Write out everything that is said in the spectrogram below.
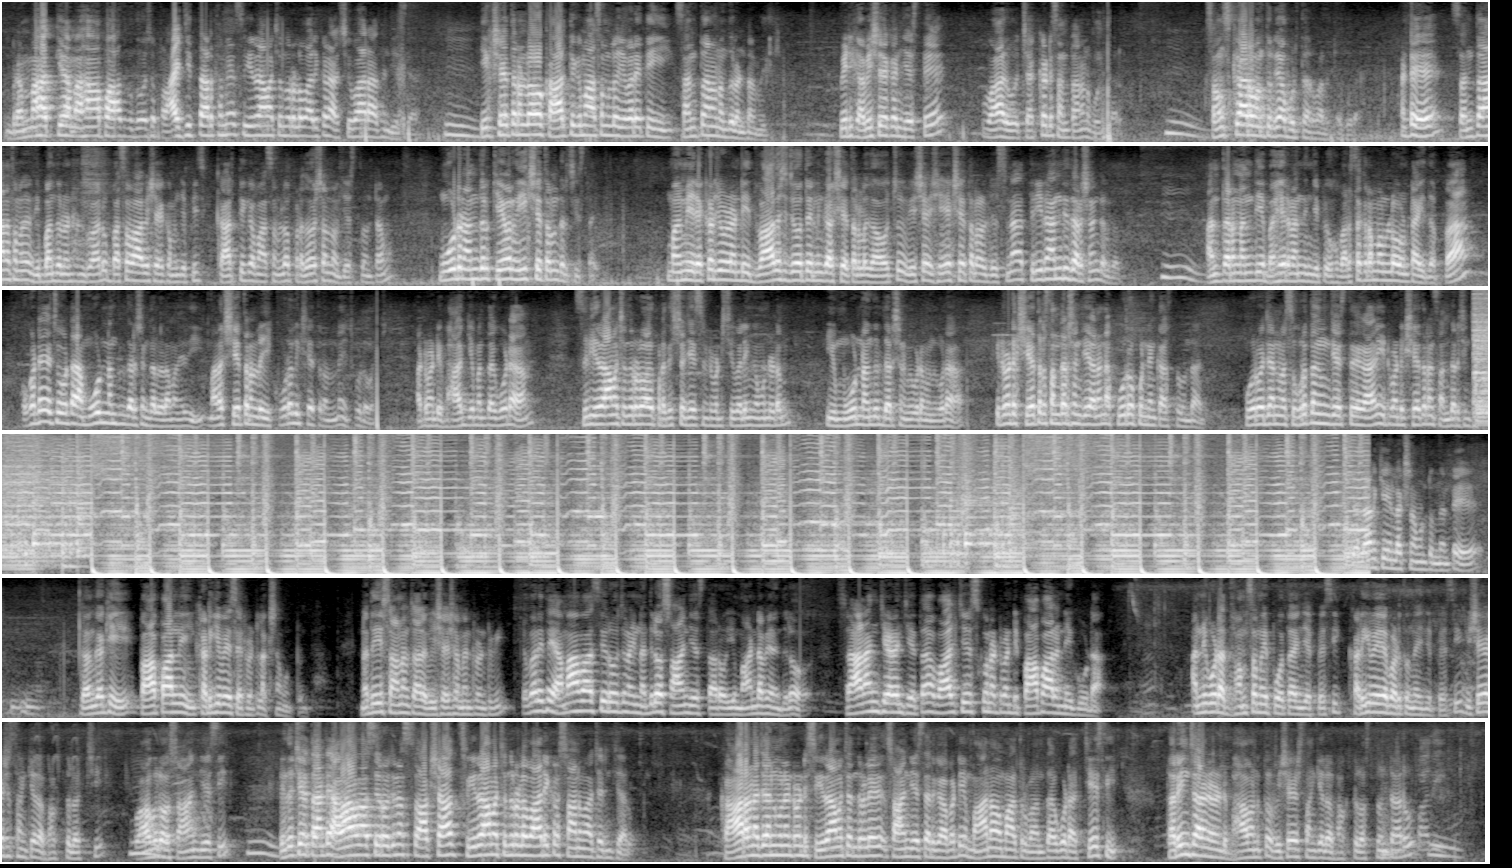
బ్రహ్మహత్య మహాపాతక దోష ప్రాయచిత్తార్థమే శ్రీరామచంద్రుల వారి ఇక్కడ శివారాధన చేశారు హ్మ్. ఈ క్షేత్రంలో కార్తీక మాసంలో ఎవరైతే ఈ సంతాన నందులు అంటాం వీటికి వీటికి అభిషేకం చేస్తే వారు చక్కటి సంతానాన్ని పొందుతారు హ్మ్. సంస్కారవంతులుగా పుడతారు వాళ్ళతో కూడా అంటే సంతాన సంబంధించిన ఇబ్బందులు ఉన్నటువంటి వారు బసవాభిషేకం అని చెప్పి కార్తీక మాసంలో ప్రదోషంలో చేస్తుంటాము మూడు నందులు కేవలం ఈ క్షేత్రంలో దర్శిస్తాయి మరి మీరు ఎక్కడ చూడండి ద్వాదశ జ్యోతిర్లింగ క్షేత్రాలు కావచ్చు విశేష ఏ క్షేత్రాలు చూసినా త్రినంది దర్శనం కలగదు. అంతర్నంది బహిర్నంది అని చెప్పి ఒక వరుస క్రమంలో ఉంటాయి తప్ప ఒకటే చోట మూడు నందుల దర్శనం కలగడం అనేది మన క్షేత్రంలో ఈ కూడలి క్షేత్రంలోనే చూడవచ్చు. అటువంటి భాగ్యం అంతా కూడా శ్రీరామచంద్రుడు వారు ప్రతిష్ట చేసినటువంటి శివలింగం ఉండడం ఈ మూడు నందుల దర్శనం ఇవ్వడం కూడా ఇటువంటి క్షేత్ర సందర్శన చేయాలన్నా పూర్వపుణ్యం కాస్త ఉండాలి. పూర్వజన్మ సుకృతం చేస్తే కానీ ఇటువంటి క్షేత్రం సందర్శించాలి ఏం లక్షణం ఉంటుందంటే గంగకి పాపాలని కడిగివేసేటువంటి లక్షణం ఉంటుంది. నదీ స్నానం చాలా విశేషమైనటువంటివి. ఎవరైతే అమావాస్య రోజున ఈ నదిలో స్నానం చేస్తారో ఈ మాండవ్య నదిలో స్నానం చేయడం చేత వాళ్ళు చేసుకున్నటువంటి పాపాలన్నీ కూడా అన్ని కూడా ధ్వంసమైపోతాయని చెప్పేసి కడిగివేయబడుతుందని చెప్పేసి విశేష సంఖ్యలో భక్తులు వచ్చి వాగులో స్నానం చేసి ఎందుచేత అంటే అమావాస్య రోజున సాక్షాత్ శ్రీరామచంద్రుల వారి ఇక్కడ స్నానం ఆచరించారు. కారణ జన్మమైనటువంటి శ్రీరామచంద్రులే స్నానం చేశారు కాబట్టి మానవ మాతృలు అంతా కూడా చేసి తరించాలనేటువంటి భావనతో విశేష సంఖ్యలో భక్తులు వస్తుంటారు.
